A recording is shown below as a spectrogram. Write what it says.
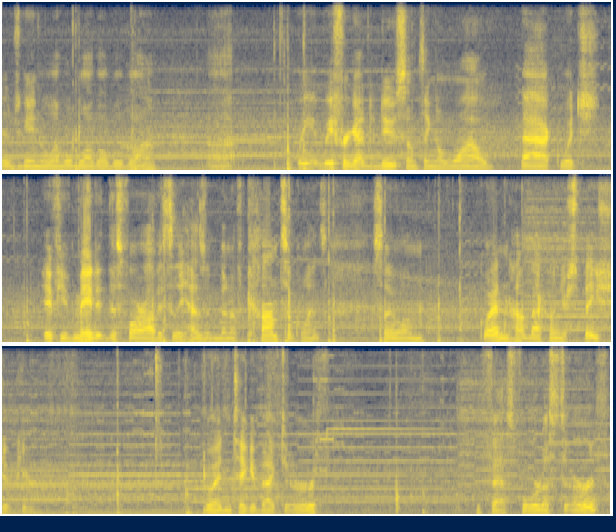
Edge gained a level, blah, blah, blah, blah. Uh, we, we forgot to do something a while back, which, if you've made it this far, obviously hasn't been of consequence. So, um, go ahead and hop back on your spaceship here. Go ahead and take it back to Earth. Fast forward us to Earth.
